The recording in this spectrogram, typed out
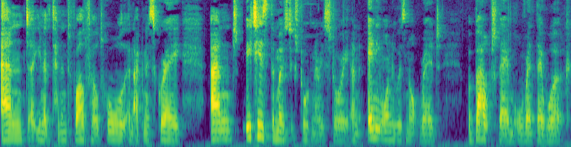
And, uh, you know, The Tenant of Wildfell Hall and Agnes Grey. And it is the most extraordinary story. And anyone who has not read about them or read their work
